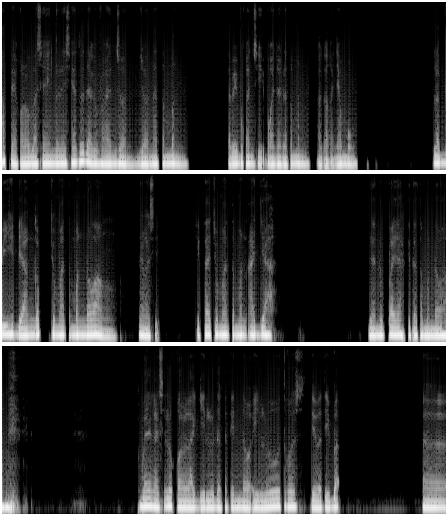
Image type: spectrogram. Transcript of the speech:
apa ya kalau bahasa Indonesia itu dari friendzone, zona temen. Tapi bukan sih, bukan zona temen, agak gak nyambung lebih dianggap cuma temen doang ya gak sih kita cuma temen aja jangan lupa ya kita temen doang kebayang gak sih lu kalau lagi lu deketin doi lu terus tiba-tiba eh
